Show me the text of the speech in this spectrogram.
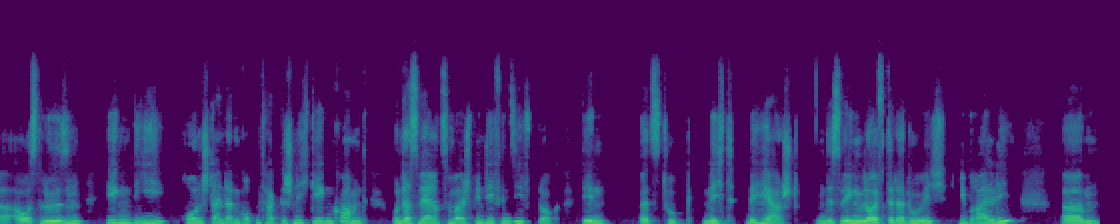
äh, auslösen, gegen die Hohenstein dann gruppentaktisch nicht gegenkommt. Und das wäre zum Beispiel ein Defensivblock, den Öztürk nicht beherrscht. Und deswegen läuft er da durch, Ibraldi, ähm,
